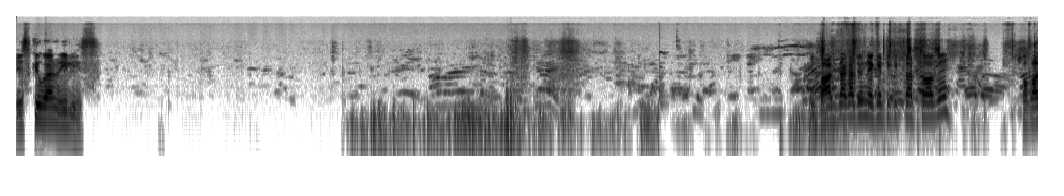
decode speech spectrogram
Rescue and release. এই বাঘ দেখার জন্য এখানে টিকিট কাটতে হবে। সকাল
